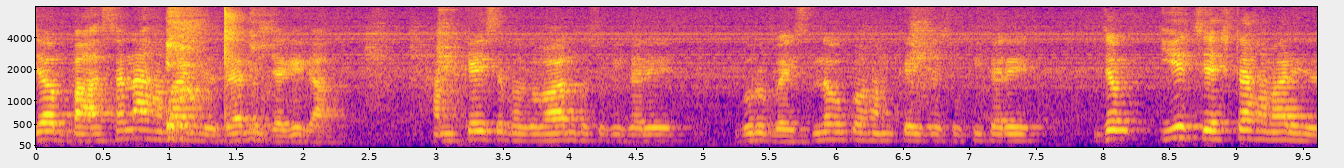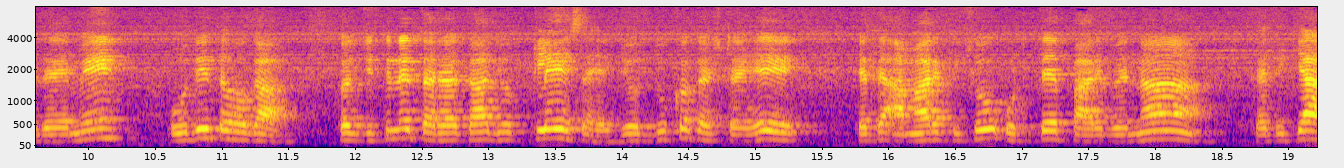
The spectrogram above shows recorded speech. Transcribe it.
जब वासना हमारे हृदय में जगेगा, हम कैसे भगवान को सुखी करें, गुरु वैष्णव को हम कैसे सुखी करें जब ये चेष्टा हमारे हृदय में उदित होगा तो जितने तरह का जो क्लेश है, जो दुख कष्ट है, कहते हमारे किछु उठते पारबे ना। कहते क्या?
